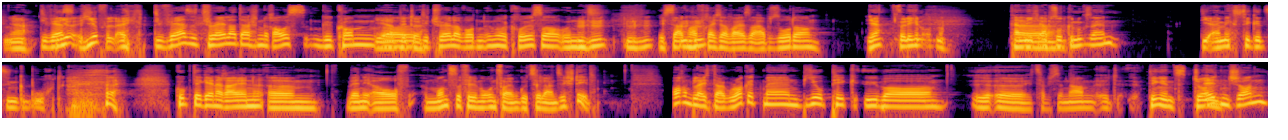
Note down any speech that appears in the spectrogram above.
Ja. Divers- hier, hier vielleicht. Diverse Trailer da schon rausgekommen. Ja, Äh, bitte. Die Trailer wurden immer größer und Mhm, mhm, ich sag mal mhm. frecherweise absurder. Ja, völlig in Ordnung. Kann nicht Äh. absurd genug sein. Die IMAX-Tickets sind gebucht. Guckt ihr gerne rein, ähm, wenn ihr auf Monsterfilme und vor allem Godzilla an sich steht. Auch im gleichen Tag Rocketman, Biopic über, äh, äh, jetzt habe ich den Namen, äh, Dingens, John, Elton John,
